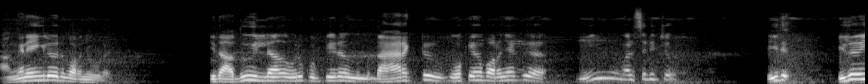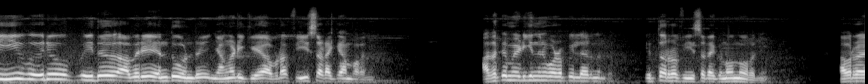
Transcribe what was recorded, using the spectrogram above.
അങ്ങനെയെങ്കിലും ഒരു പറഞ്ഞുകൂടെ? ഇത് അതും ഇല്ലാതെ ഒരു കുട്ടിയുടെ ഡയറക്റ്റ് നോക്കി അങ്ങ് പറഞ്ഞേക്കുക നീ മത്സരിച്ചു. ഇത് ഇത് ഈ ഒരു ഇത് അവർ എന്തുകൊണ്ട് ഞങ്ങടിക്ക് അവിടെ ഫീസ് അടയ്ക്കാൻ പറഞ്ഞു? അതൊക്കെ മേടിക്കുന്നതിന് കുഴപ്പമില്ലായിരുന്നല്ലോ. ഇത്ര രൂപ ഫീസ് അടയ്ക്കണമെന്ന് പറഞ്ഞു. അവരുടെ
